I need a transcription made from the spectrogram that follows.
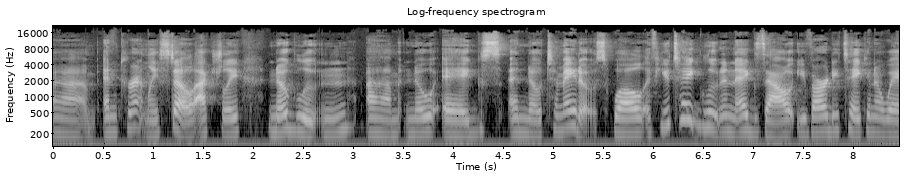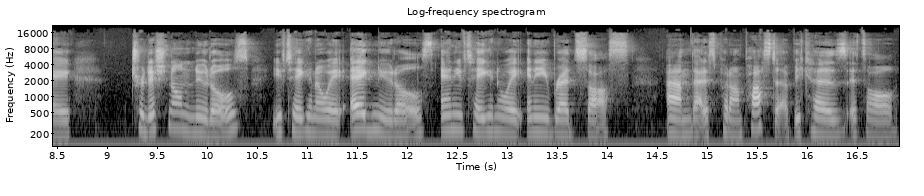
um, and currently still actually, no gluten, um, no eggs, and no tomatoes. Well, if you take gluten and eggs out, you've already taken away traditional noodles, you've taken away egg noodles, and you've taken away any red sauce. Um, that is put on pasta because it's all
